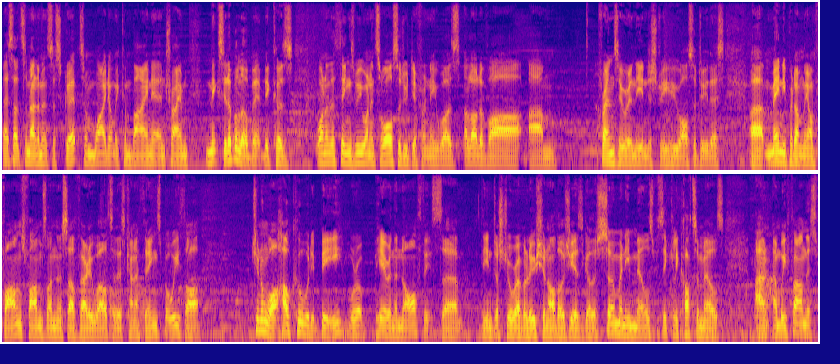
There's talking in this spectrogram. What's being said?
Let's add some elements of script, and why don't we combine it and try and mix it up a little bit? Because one of the things we wanted to also do differently was a lot of our um, friends who are in the industry who also do this, uh, mainly predominantly on farms. Farms lend themselves very well to this kind of things. But we thought, do you know what? How cool would it be? We're up here in the north. It's uh, the Industrial Revolution all those years ago. There's so many mills, particularly cotton mills. And, and we found this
